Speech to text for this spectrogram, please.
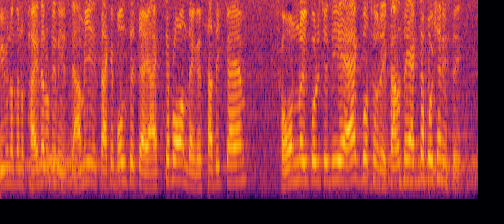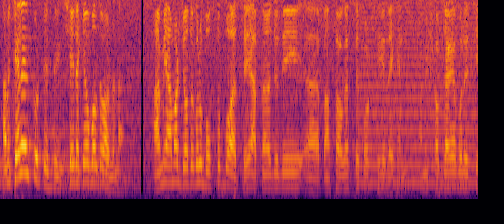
বিভিন্ন ধরনের ফায়দা লুটে নিয়েছে, আমি তাকে বলতে চাই, একটা প্রমাণ দেখে সাদিক কায়েম সমন্বয় পরিচয় দিয়ে এক বছরে কারও থেকে একটা পয়সা নিছে। আমি চ্যালেঞ্জ করতেছি, সেটা কেউ বলতে পারবে না। আমি আমার যতগুলো বক্তব্য আছে, আপনারা যদি পাঁচই আগস্টের পর থেকে দেখেন, আমি সব জায়গায় বলেছি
